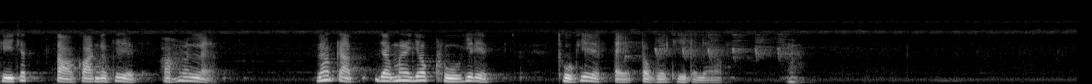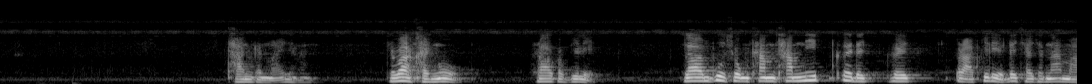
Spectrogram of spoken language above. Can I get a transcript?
ทีจะต่อกรกับกิเลสเอาให้มันแหลกแล้วกลับยังไม่ได้ยกครูกิเลสถูกกิเลสเตะตกเวทีไปแล้วทานกันไหมอย่างนั้นจะว่าใครโง่เรากับกิเลสเราเป็นผู้ทรงธรรมธรรมนี้เคยได้เคยปราบกิเลสได้ชัยชนะมา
